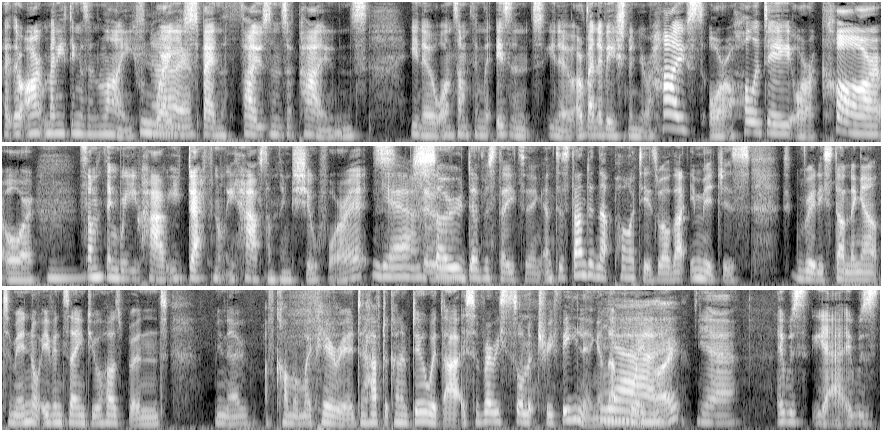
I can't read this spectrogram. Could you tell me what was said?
Like there aren't many things in life where you spend thousands of pounds, you know, on something that isn't, you know, a renovation in your house or a holiday or a car or mm. something where you have you definitely have something to show for it. Yeah. so devastating and to stand in that party as well that image is really standing out to me and not even saying to your husband you know i've come on my period to have to kind of deal with that it's a very solitary feeling at that point right Yeah, it was. Yeah, it was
